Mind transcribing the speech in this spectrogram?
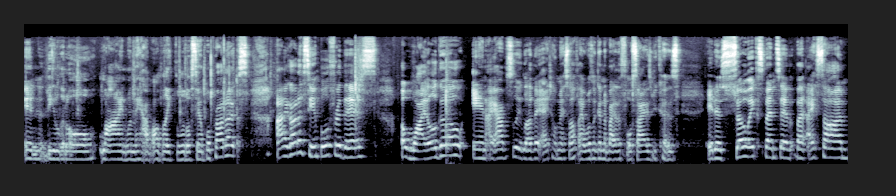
in the little line when they have all like the little sample products. I got a sample for this a while ago and I absolutely love it. I told myself I wasn't going to buy the full size because it is so expensive, but I saw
